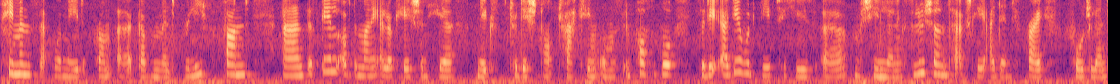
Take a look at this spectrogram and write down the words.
payments that were made from a government relief fund and the scale of the money allocation here makes traditional tracking almost impossible. So the idea would be to use a machine learning solution to actually identify fraudulent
